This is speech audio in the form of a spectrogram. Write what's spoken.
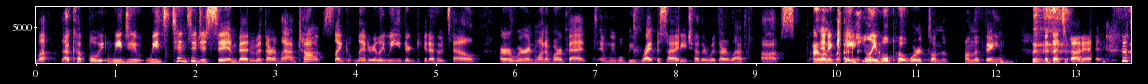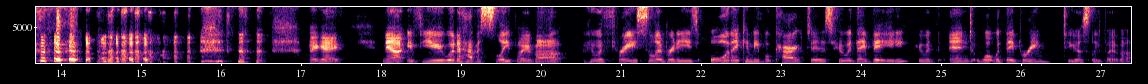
a couple we do we tend to just sit in bed with our laptops. Like literally we either get a hotel or we're in one of our beds and we will be right beside each other with our laptops. And occasionally that. we'll put words on the on the thing but that's about it. Okay. Now if you were to have a sleepover who are three celebrities or they can be book characters who would they be? Who would and what would they bring to your sleepover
